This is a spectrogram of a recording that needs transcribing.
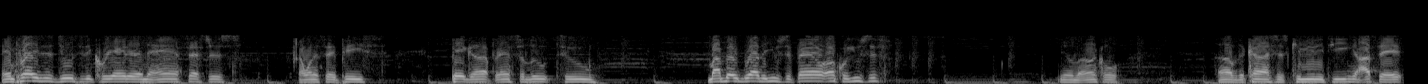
and praises due to the creator and the ancestors. I want to say peace, big up, and salute to my big brother Yusuf El, Uncle Yusuf. You know, the uncle of the conscious community. I say it.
